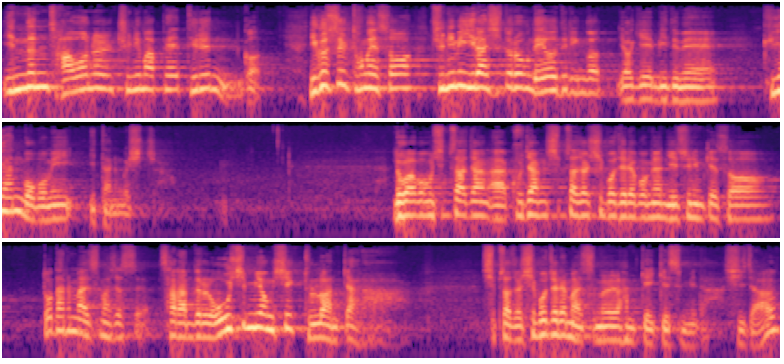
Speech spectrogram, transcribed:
있는 자원을 주님 앞에 드린 것, 이것을 통해서 주님이 일하시도록 내어드린 것, 여기에 믿음의 귀한 모범이 있다는 것이죠. 누가복음 14장, 아, 9장 14절 15절에 보면 예수님께서 또 다른 말씀하셨어요. 사람들을 50명씩 둘러 함께 하라. 14절 15절의 말씀을 함께 읽겠습니다. 시작.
